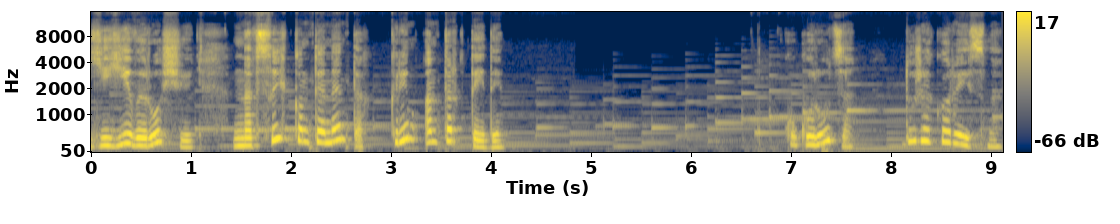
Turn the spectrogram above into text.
Її вирощують на всіх континентах, крім Антарктиди. Кукурудза дуже корисна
